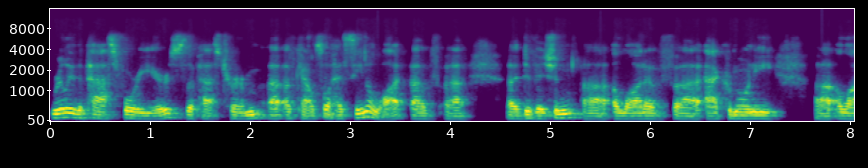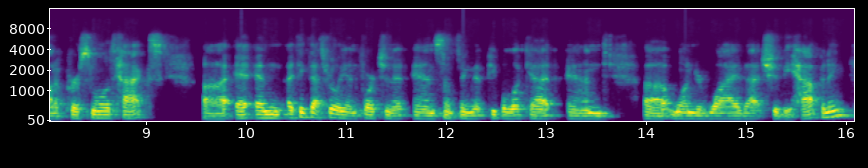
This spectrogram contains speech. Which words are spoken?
Really, the past four years, the past term uh, of council has seen a lot of uh, division, a lot of acrimony, a lot of personal attacks. Uh, and I think that's really unfortunate and something that people look at and uh, wonder why that should be happening.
